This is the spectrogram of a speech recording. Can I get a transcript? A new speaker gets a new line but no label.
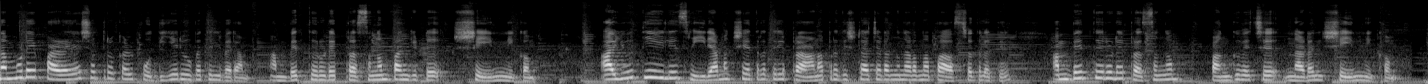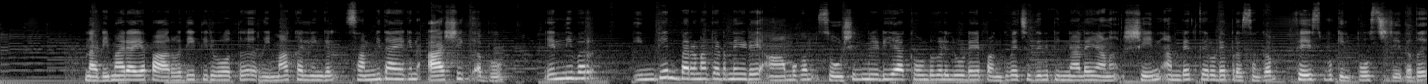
നമ്മുടെ പഴയ ശത്രുക്കൾ പുതിയ രൂപത്തിൽ വരാം. അംബേദ്കറുടെ പ്രസംഗം പങ്കിട്ട് ഷെയ്ൻ നിഗം അയോധ്യയിലെ ശ്രീരാമക്ഷേത്രത്തിൽ പ്രാണപ്രതിഷ്ഠാ ചടങ്ങ് നടന്ന പശ്ചാത്തലത്തിൽ അംബേദ്കറുടെ പ്രസംഗം പങ്കുവച്ച് നടൻ ഷെയ്ൻ നിഗം നടിമാരായ പാർവതി തിരുവോത്ത് റിമ കല്ലിങ്കൽ സംവിധായകൻ ആഷിഖ് അബു എന്നിവർ ഇന്ത്യൻ ഭരണഘടനയുടെ ആമുഖം സോഷ്യൽ മീഡിയ അക്കൗണ്ടുകളിലൂടെ പങ്കുവച്ചതിന് പിന്നാലെയാണ് ഷെയ്ൻ അംബേദ്കറുടെ പ്രസംഗം ഫേസ്ബുക്കിൽ പോസ്റ്റ് ചെയ്തത്.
